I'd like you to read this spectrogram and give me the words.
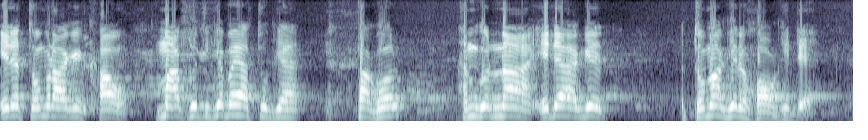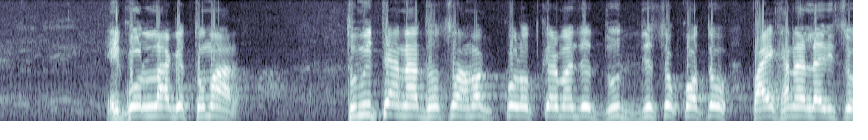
এটা তোমরা আগে খাও। মা কে ভাই, এত কে? পাগল? আমি না, এটা আগে তোমাকে হক এটা। এই গোল্লা আগে তোমার। তুমি তেনা ধরছো, আমাকে কলৎকার মানে দুধ দিছো, কত পায়খানা লাগিয়েছো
